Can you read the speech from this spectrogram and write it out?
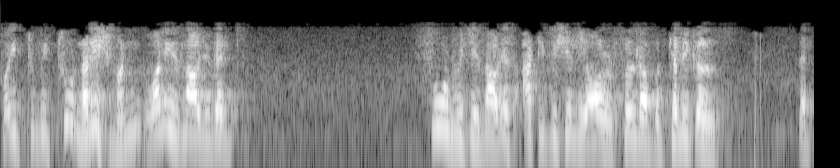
For it to be true nourishment, one is now you get food which is now just artificially all filled up with chemicals that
